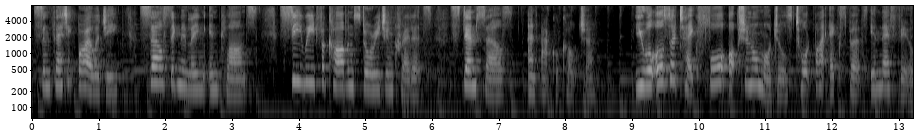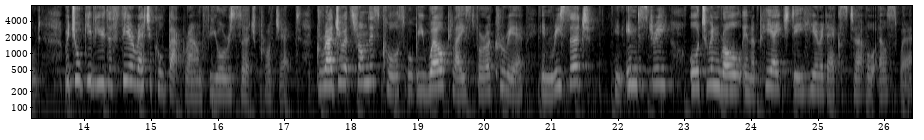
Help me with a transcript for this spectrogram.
synthetic biology, cell signaling in plants, seaweed for carbon storage and credits, stem cells, and aquaculture. You will also take four optional modules taught by experts in their field, which will give you the theoretical background for your research project. Graduates from this course will be well placed for a career in research, in industry, or to enrol in a PhD here at Exeter or elsewhere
